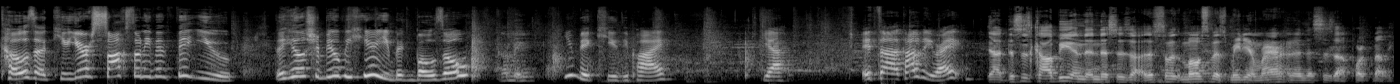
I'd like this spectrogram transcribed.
toes are cute. Your socks don't even fit you. The heel should be over here, you big bozo. Coming. You big cutie pie. Yeah. It's uh, kalbi, right? Yeah, this is kalbi, and then this is uh, this is, most of it's medium rare, and then this is uh, pork belly.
